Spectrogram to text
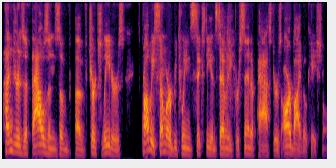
hundreds of thousands of, of church leaders, probably somewhere between 60 and 70% of pastors are bivocational.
